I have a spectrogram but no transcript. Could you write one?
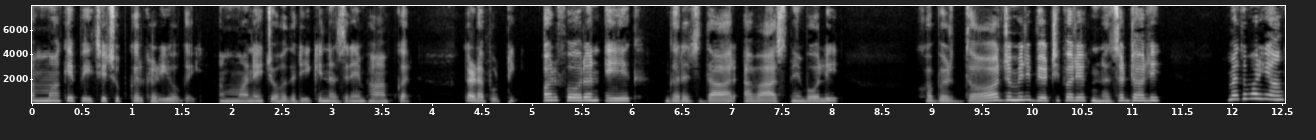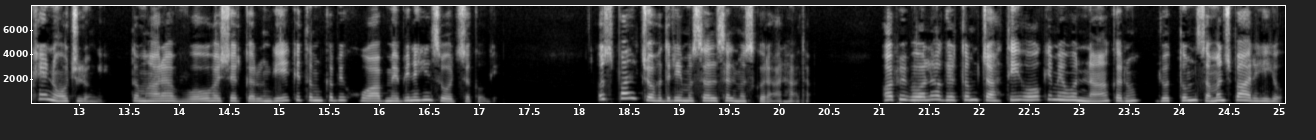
अम्मा के पीछे छुपकर खड़ी हो गई। अम्मा ने चौधरी की नज़रें भाप कर तड़प उठी और फ़ौरन एक गरजदार आवाज़ में बोली खबरदार जो मेरी बेटी पर एक नज़र डाली। मैं तुम्हारी आँखें नोच लूँगी। तुम्हारा वो हशर करूँगी कि तुम कभी ख्वाब में भी नहीं सोच सकोगी। उस पल चौधरी मुसलसल मुस्कुरा रहा था और फिर बोला, अगर तुम चाहती हो कि मैं वो ना करूँ जो तुम समझ पा रही हो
